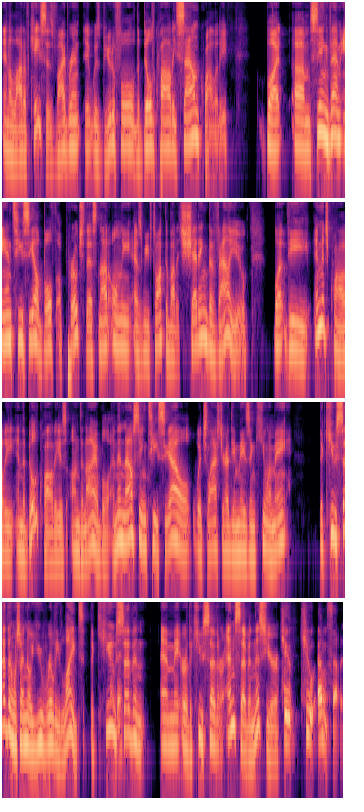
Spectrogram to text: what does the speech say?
in a lot of cases. Vibrant, it was beautiful, the build quality, sound quality. But um, seeing them and TCL both approach this, not only as we've talked about it, shedding the value, but the image quality and the build quality is undeniable. And then now seeing TCL, which last year had the amazing QM8, the Q7, which I know you really liked, the Q7 M8 or the Q7 or M7 this year Q QM7.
